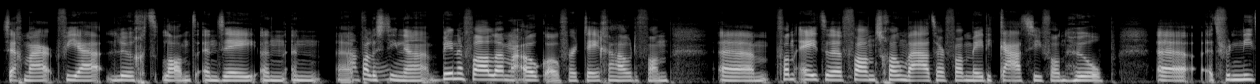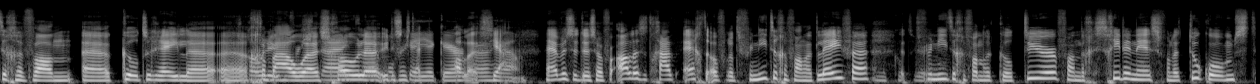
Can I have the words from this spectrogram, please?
zeg maar, via lucht, land en zee een, een eh. Palestina binnenvallen. Maar ook over het tegenhouden van, ehm, van eten, van schoon water, van medicatie, van hulp. eh, het vernietigen van eh, culturele eh, Scholen, gebouwen, scholen, universiteiten, kerken, alles. Ja. Dan hebben ze dus over alles. Het gaat echt over het vernietigen van het leven. Het vernietigen van de cultuur, van de geschiedenis, van de toekomst.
